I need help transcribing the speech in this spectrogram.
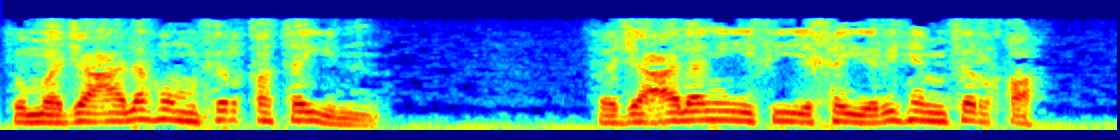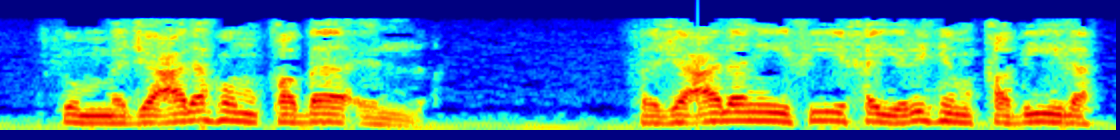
ثم جعلهم فرقتين. فجعلني في خيرهم فرقة. ثم جعلهم قبائل. فجعلني في خيرهم قبيلة.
